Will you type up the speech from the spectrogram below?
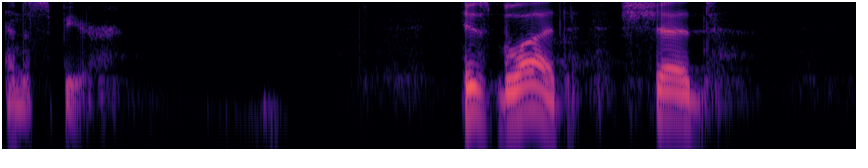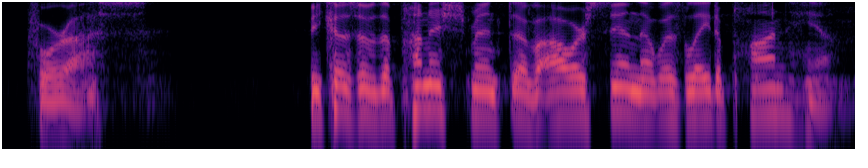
and a spear. His blood shed for us because of the punishment of our sin that was laid upon him.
